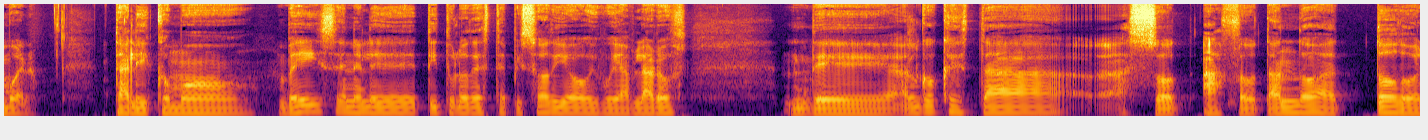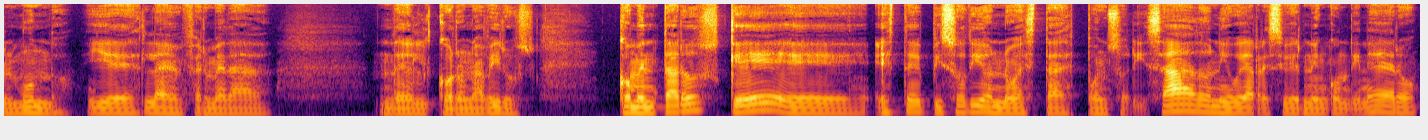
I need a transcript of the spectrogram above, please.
Bueno, tal y como veis en el eh, título de este episodio, hoy voy a hablaros de algo que está azotando a todo el mundo y es la enfermedad del coronavirus. Comentaros que eh, este episodio no está sponsorizado ni voy a recibir ningún dinero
